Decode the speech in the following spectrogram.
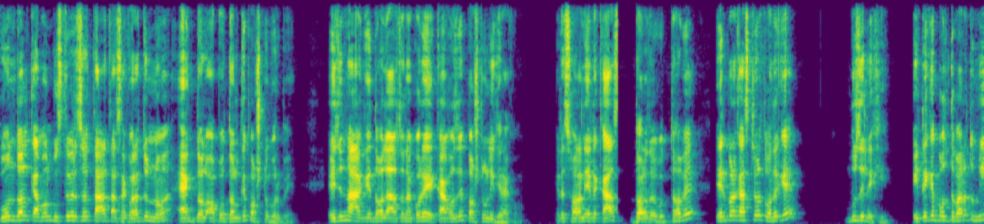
কোন দল কেমন বুঝতে পেরেছ তা যাচাই করার জন্য এক দল অপর দলকে প্রশ্ন করবে। এই জন্য আগে দলে আলোচনা করে কাগজে প্রশ্ন লিখে রাখো। এটা ছড়া নিয়ে একটা কাজ, দলে দলে করতে হবে। এরপরে কাজটা হলো তোমাদেরকে বুঝে লেখি। এটাকে বলতে পারো তুমি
